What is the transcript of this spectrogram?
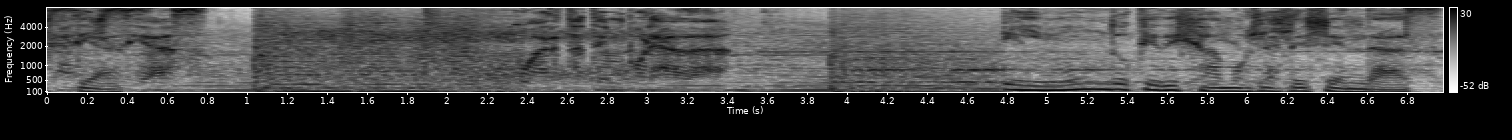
Noticias. Cuarta temporada. El mundo que dejamos las leyendas.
